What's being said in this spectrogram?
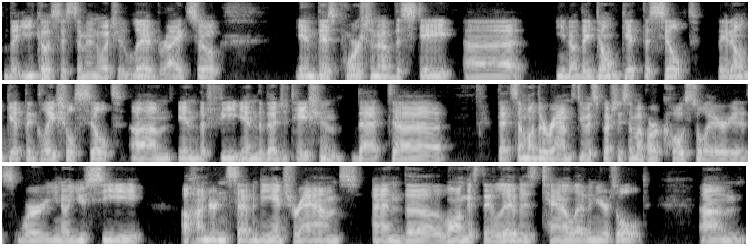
the ecosystem in which it lived, right? So in this portion of the state, uh, you know, they don't get the silt. They don't get the glacial silt um, in the feet in the vegetation that uh, that some other rams do, especially some of our coastal areas, where you know you see 170 inch rams and the longest they live is 10, 11 years old. Um,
